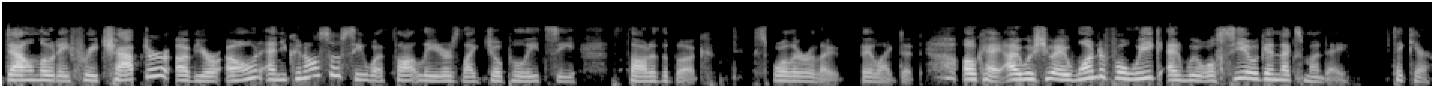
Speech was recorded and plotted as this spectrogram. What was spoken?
download a free chapter of your own, and you can also see what thought leaders like Joe Pulizzi thought of the book. Spoiler alert, they liked it. Okay, I wish you a wonderful week, and we will see you again next Monday. Take care.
